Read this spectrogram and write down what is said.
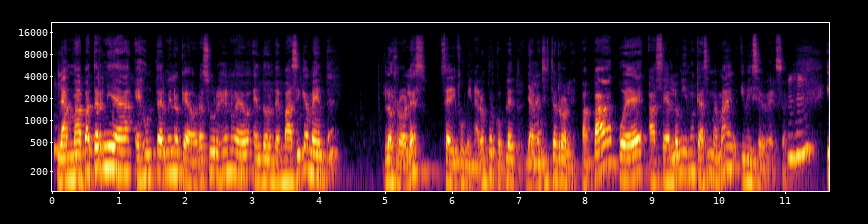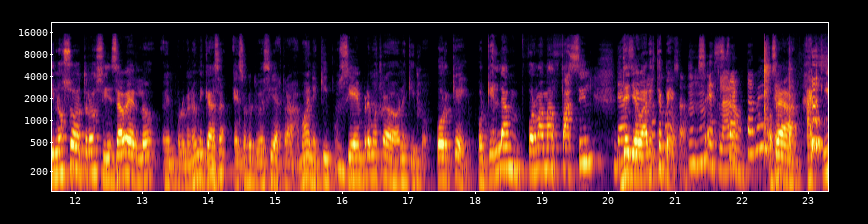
La ma paternidad es un término que ahora surge nuevo en donde básicamente los roles se difuminaron por completo. Ya no existen roles. Papá puede hacer lo mismo que hace mamá y viceversa. Y nosotros, sin saberlo, eh, por lo menos en mi casa, eso que tú decías, trabajamos en equipo. Siempre hemos trabajado en equipo. ¿Por qué? Porque es la forma más fácil de, hacer llevar este peso. Exactamente. O sea, aquí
